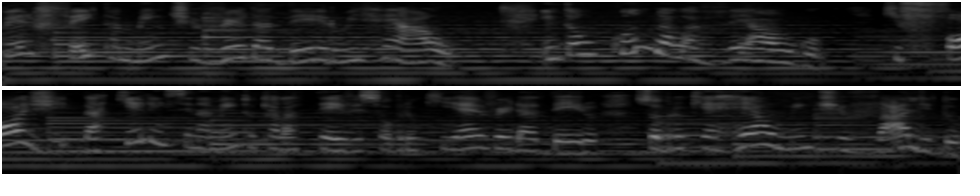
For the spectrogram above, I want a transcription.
perfeitamente verdadeiro e real. Então, quando ela vê algo que foge daquele ensinamento que ela teve sobre o que é verdadeiro, sobre o que é realmente válido,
